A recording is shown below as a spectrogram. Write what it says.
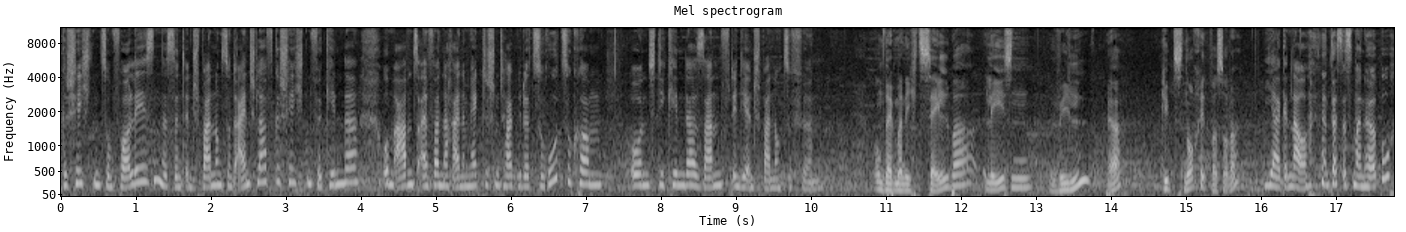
Geschichten zum Vorlesen. Das sind Entspannungs- und Einschlafgeschichten für Kinder, um abends einfach nach einem hektischen Tag wieder zur Ruhe zu kommen und die Kinder sanft in die Entspannung zu führen. Und wenn man nicht selber lesen will, ja, gibt es noch etwas, oder? Ja, genau. Das ist mein Hörbuch.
